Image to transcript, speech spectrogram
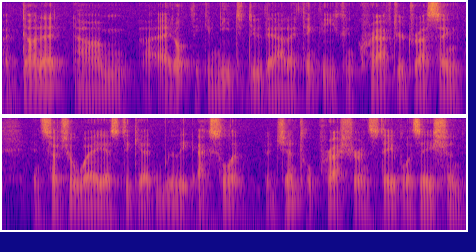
I've done it. Um, I don't think you need to do that. I think that you can craft your dressing in such a way as to get really excellent uh, gentle pressure and stabilization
